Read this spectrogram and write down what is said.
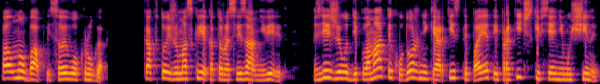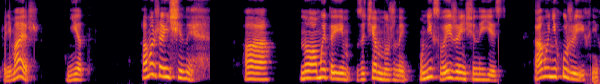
полно баб из своего круга. Как в той же Москве, которая слезам не верит. Здесь живут дипломаты, художники, артисты, поэты, и практически все они мужчины, понимаешь? Нет. А мы женщины. А, ну а мы-то им зачем нужны? У них свои женщины есть. А мы не хуже ихних.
